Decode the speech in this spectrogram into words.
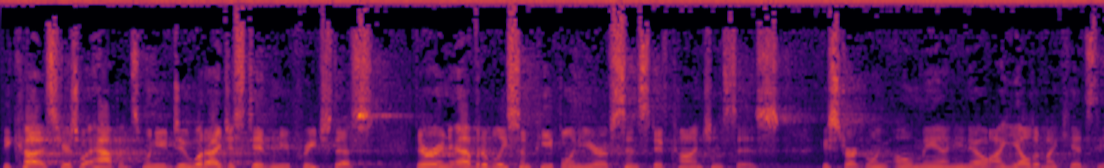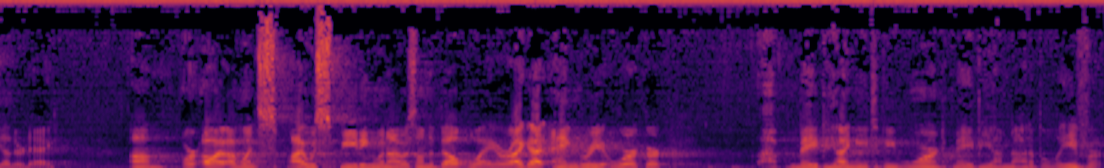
Because here's what happens when you do what I just did, when you preach this, there are inevitably some people in here of sensitive consciences who start going, oh man, you know, I yelled at my kids the other day. Um, or oh, I, went, I was speeding when I was on the Beltway. Or I got angry at work. Or uh, maybe I need to be warned. Maybe I'm not a believer.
